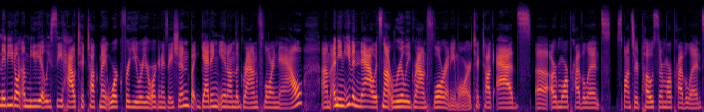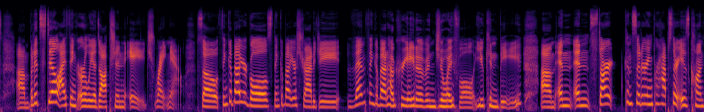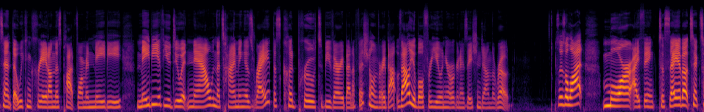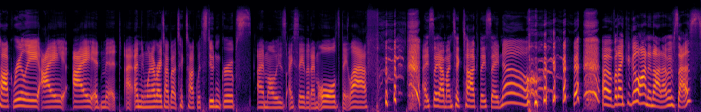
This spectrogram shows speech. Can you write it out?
maybe you don't immediately see how TikTok might work for you or your organization, but getting in on the ground floor now. Um, I mean, even now, it's not really ground floor anymore. TikTok ads uh, are more prevalent, sponsored posts are more prevalent, um, but it's still, I think, early adoption age right now. So think about your goals, think about your strategy, then think about how creative and joyful you can be, um, and and start considering perhaps there is content that we can create on this platform and maybe maybe if you do it now when the timing is right this could prove to be very beneficial and very ba- valuable for you and your organization down the road so there's a lot more I think to say about TikTok. Really, I I admit, I, I, mean, whenever I talk about TikTok with student groups, I'm always I say that I'm old. They laugh. I say I'm on TikTok. They say no. uh, but I could go on and on. I'm obsessed.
